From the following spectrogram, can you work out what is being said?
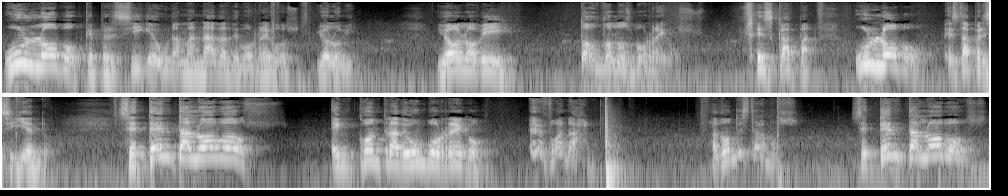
un lobo que persigue una manada de borregos? Yo lo vi. Yo lo vi. Todos los borregos se escapan. Un lobo está persiguiendo. 70 lobos en contra de un borrego. ¿A dónde estamos? 70 lobos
